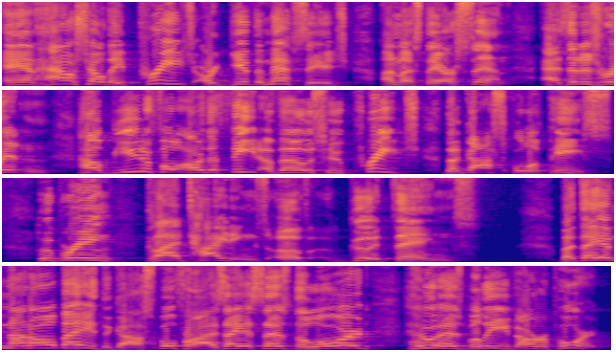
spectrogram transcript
And how shall they preach or give the message unless they are sent? As it is written, how beautiful are the feet of those who preach the gospel of peace, who bring glad tidings of good things. But they have not obeyed the gospel, for Isaiah says, The Lord who has believed our report.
